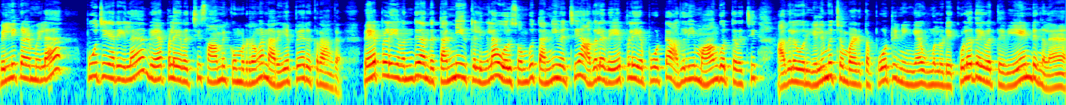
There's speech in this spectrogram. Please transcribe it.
வெள்ளிக்கிழமையில் பூஜை அறையில் வேப்பிலையை வச்சு சாமி கும்பிடுறவங்க நிறைய பேர் இருக்கிறாங்க. வேப்பிலையை வந்து அந்த தண்ணி இருக்கு இல்லைங்களா? ஒரு சொம்பு தண்ணி வச்சு அதில் வேப்பிலையை போட்டு அதுலேயும் மாங்கொத்தை வச்சு அதில் ஒரு எலுமிச்சம்பழத்தை போட்டு நீங்கள் உங்களுடைய குலதெய்வத்தை வேண்டுங்களேன்.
